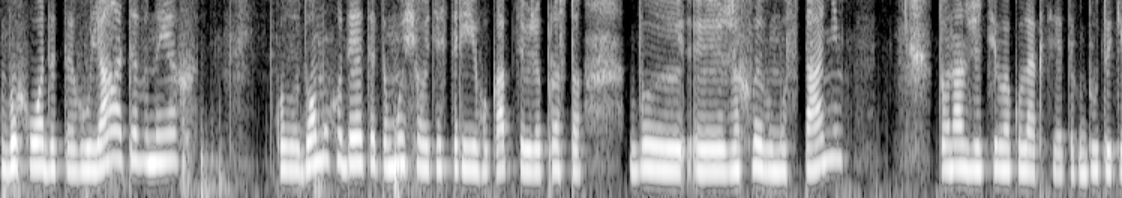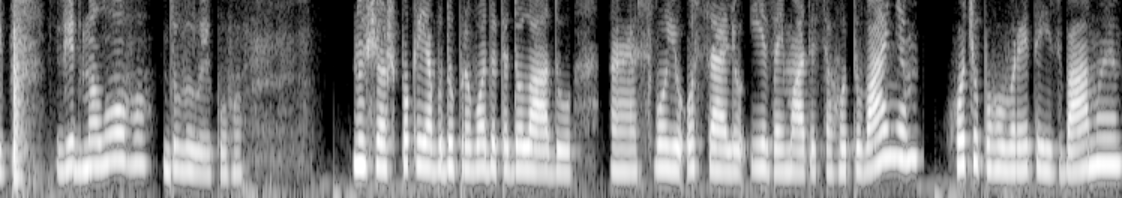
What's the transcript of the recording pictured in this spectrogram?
виходити гуляти в них, коло дому ходити, тому що оці старі його капці вже просто в жахливому стані. То у нас вже ціла колекція тих дутиків від малого до великого. Ну що ж, поки я буду приводити до ладу е, свою оселю і займатися готуванням, хочу поговорити із вами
